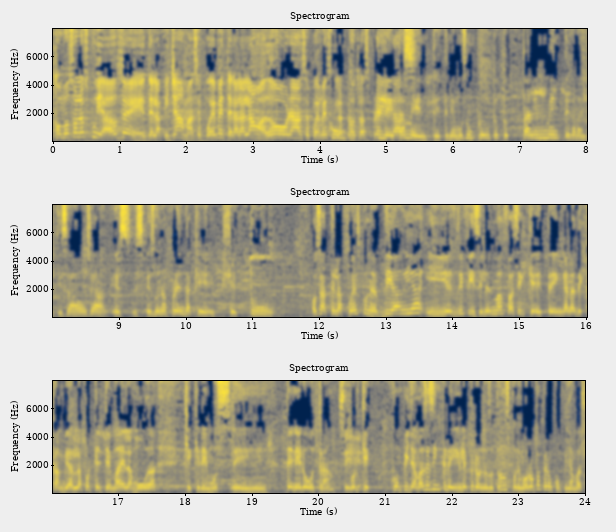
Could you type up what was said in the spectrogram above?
¿Cómo son los cuidados de, de la pijama? ¿Se puede meter a la lavadora? ¿Se puede mezclar con otras prendas? Completamente, tenemos un producto totalmente garantizado, o sea, es, es- es una prenda que, que tú, o sea, te la puedes poner día a día y es difícil, es más fácil que te den ganas de cambiarla porque el tema de la moda, que queremos eh, tener otra, Sí. porque con pijamas es increíble, pero nosotros nos ponemos ropa, pero con pijamas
